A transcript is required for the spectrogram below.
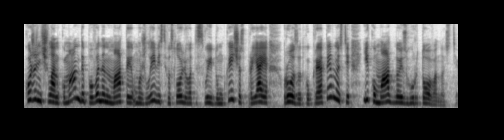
Кожен член команди повинен мати можливість висловлювати свої думки, що сприяє розвитку креативності і командної згуртованості.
